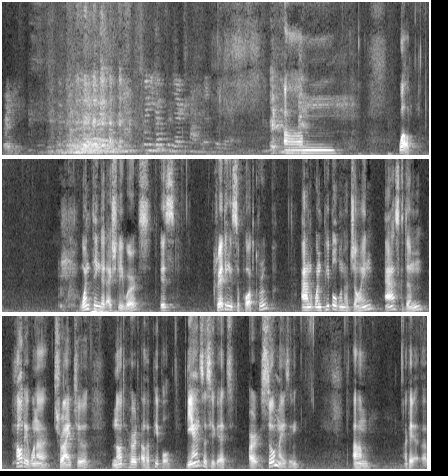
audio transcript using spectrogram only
Ready? when you don't project confidence, what Um, well, one thing that actually works is creating a support group and when people want to join, ask them how they want to try to not hurt other people. The answers you get are so amazing. Um, okay, uh,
